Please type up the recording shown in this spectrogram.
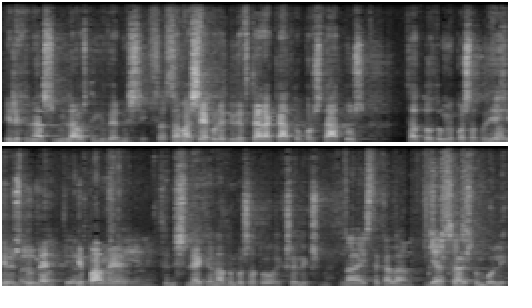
Ειλικρινά σα μιλάω στην κυβέρνηση. θα μας έχουν τη Δευτέρα κάτω μπροστά τους. Θα το δούμε πώς θα το διαχειριστούμε λοιπόν, και πάμε στην συνέχεια να δούμε πώς θα το εξελίξουμε. Να είστε καλά. Γεια σας. Ευχαριστούμε πολύ.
